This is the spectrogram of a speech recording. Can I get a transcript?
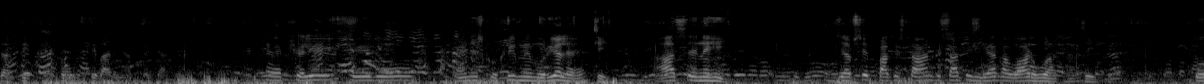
चर्चित है तो उसके बारे में आपसे क्या एक्चुअली ये जो एन एस कुकरी मेमोरियल है जी। आज से नहीं जब से पाकिस्तान के साथ इंडिया का वार हुआ था जी, जी। तो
